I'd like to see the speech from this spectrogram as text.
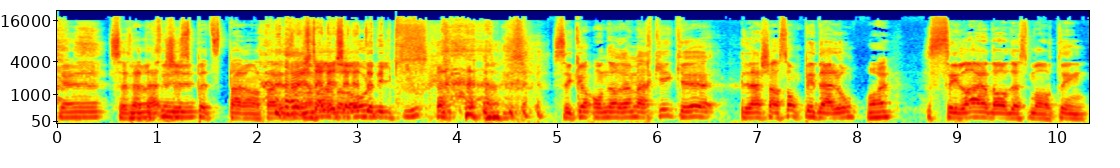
can. Ça, attends, juste petite parenthèse. J'allais j'allais donner le cue. C'est qu'on a remarqué que la chanson Pédalo, Ouais. c'est l'air d'All the Small Thing.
